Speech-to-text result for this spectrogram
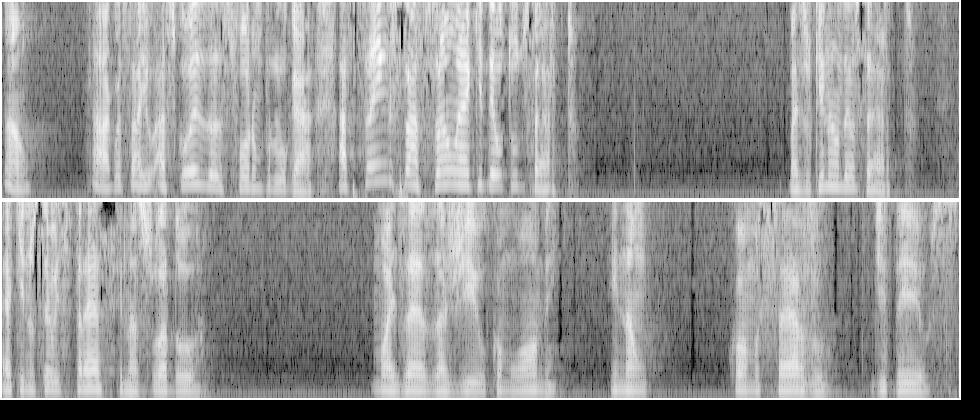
Não, a água saiu, as coisas foram para o lugar. A sensação é que deu tudo certo. Mas o que não deu certo é que no seu estresse, na sua dor, Moisés agiu como homem e não como servo de Deus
